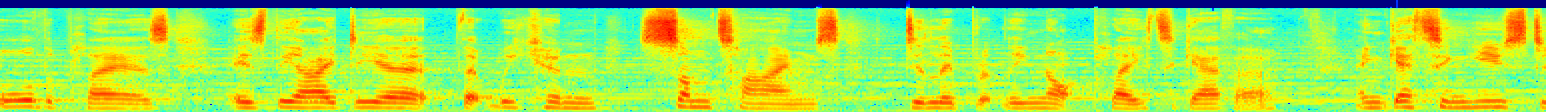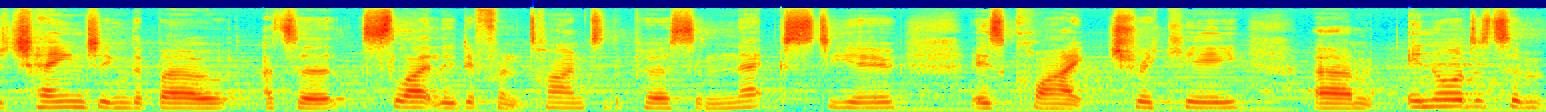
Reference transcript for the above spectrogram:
all the players is the idea that we can sometimes deliberately not play together and getting used to changing the bow at a slightly different time to the person next to you is quite tricky. Um, in order to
